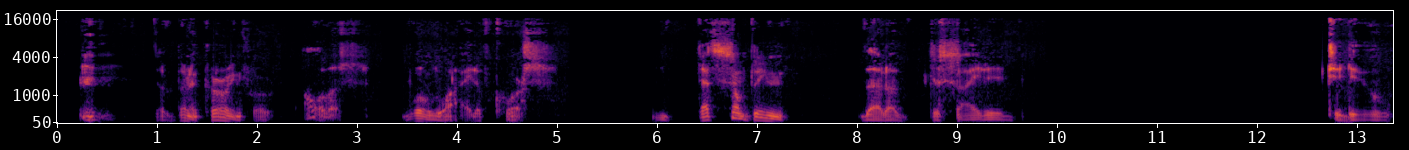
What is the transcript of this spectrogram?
that have been occurring for all of us worldwide, of course. That's something that I've decided to do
